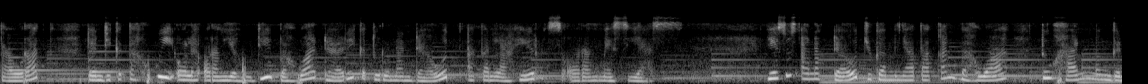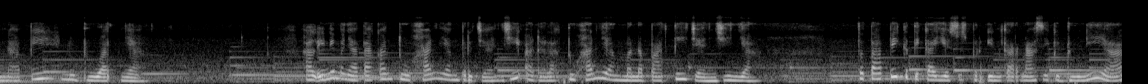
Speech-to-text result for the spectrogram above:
Taurat dan diketahui oleh orang Yahudi bahwa dari keturunan Daud akan lahir seorang Mesias. Yesus anak Daud juga menyatakan bahwa Tuhan menggenapi nubuatnya. Hal ini menyatakan Tuhan yang berjanji adalah Tuhan yang menepati janjinya. Tetapi ketika Yesus berinkarnasi ke dunia,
